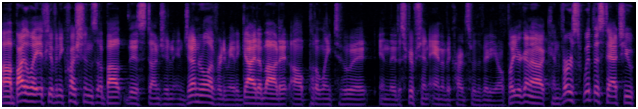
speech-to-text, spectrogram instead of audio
Uh, by the way, if you have any questions about this dungeon in general, I've already made a guide about it. I'll put a link to it in the description and in the cards for the video. But you're going to converse with the statue,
